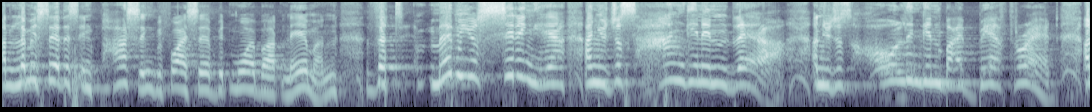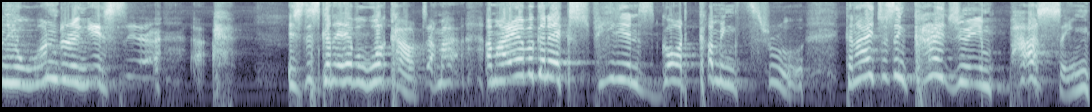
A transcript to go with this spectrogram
And let me say this in passing before I say a bit more about Naaman that maybe you're sitting here and you're just hanging in there and you're just holding in by bare thread and you're wondering, is. Uh, is this going to ever work out? Am I, am I ever going to experience God coming through? Can I just encourage you in passing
